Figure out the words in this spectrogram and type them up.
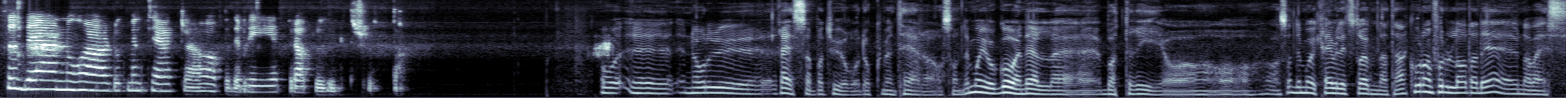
Så det jeg har dokumentert, jeg håper det blir et bra produkt til slutt, da. Og eh, Når du reiser på tur og dokumenterer og sånn, det må jo gå en del eh, batteri og, og, og, sånn. Det må jo kreve litt strøm, dette her. Hvordan får du lada det underveis?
